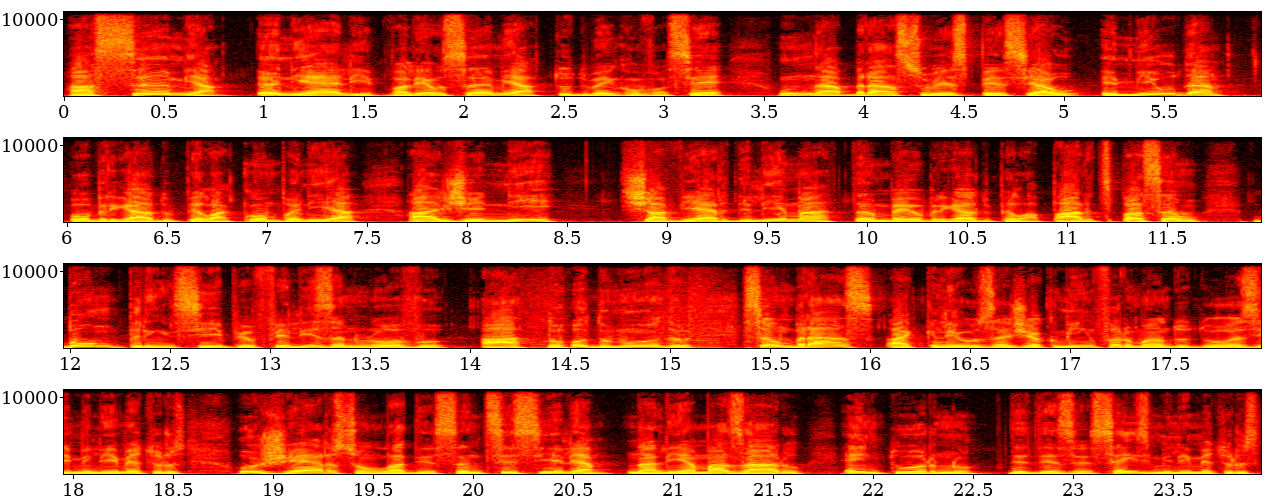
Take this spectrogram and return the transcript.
a Sâmia, Aniele, valeu Sâmia, tudo bem com você? Um abraço especial, Emilda, obrigado pela companhia, a Geni Xavier de Lima, também obrigado pela participação. Bom princípio, feliz ano novo a todo mundo. São Brás, a Cleusa Jacomim informando 12 milímetros. O Gerson, lá de Santa Cecília, na linha Mazaro, em torno de 16 milímetros,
